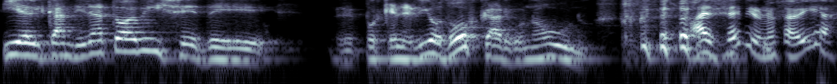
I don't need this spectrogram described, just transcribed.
Y el candidato a vice de, porque le dio dos cargos, no uno. Ah, ¿en serio? No sabía.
